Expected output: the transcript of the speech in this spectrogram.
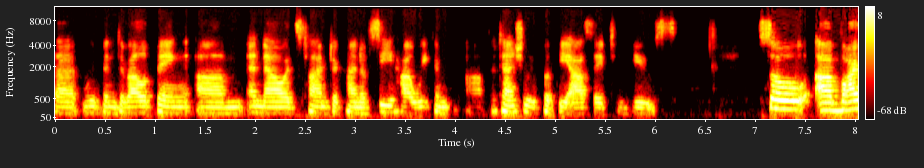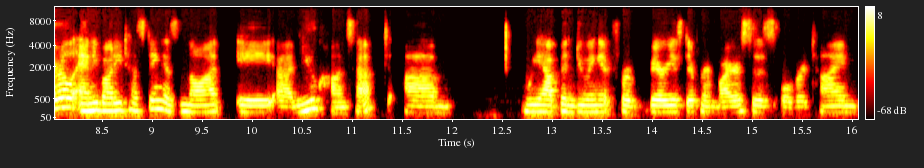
that we've been developing, um, and now it's time to kind of see how we can uh, potentially put the assay to use. So uh, viral antibody testing is not a, a new concept. Um, we have been doing it for various different viruses over time.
